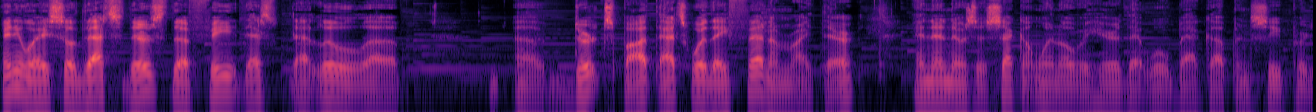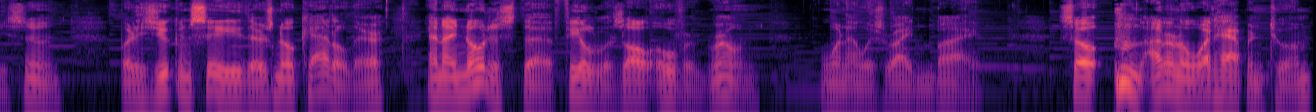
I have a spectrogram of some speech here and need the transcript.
Anyway, so that's there's the feet. That's that little uh, uh, dirt spot. That's where they fed them right there. And then there's a second one over here that we'll back up and see pretty soon. But as you can see, there's no cattle there. And I noticed the field was all overgrown when I was riding by. So I don't know what happened to them.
